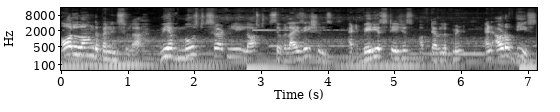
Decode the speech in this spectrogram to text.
All along the peninsula, we have most certainly lost civilizations at various stages of development, and out of these,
